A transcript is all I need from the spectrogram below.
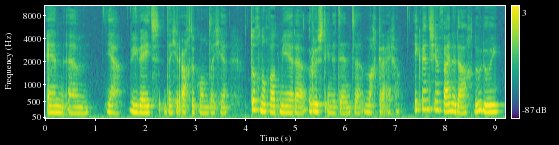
En um, ja, wie weet dat je erachter komt dat je toch nog wat meer rust in de tent uh, mag krijgen. Ik wens je een fijne dag. Doei doei.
